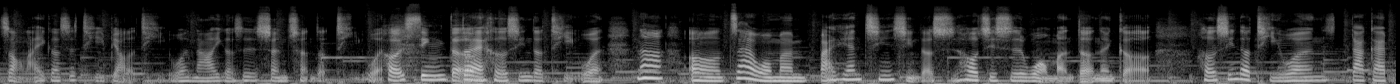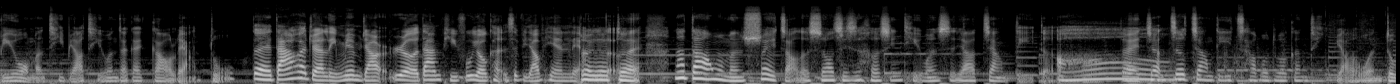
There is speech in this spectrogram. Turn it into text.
种啦，一个是体表的体温，然后一个是深层的体温。核心的，对核心的体温。那呃，在我们白天清醒的时候，其实我们的那个核心的体温大概比我们体表体温大概高两度。对，大家会觉得里面比较热，但皮肤有可能是比较偏凉的。对对对。那当我们睡着的时候，其实核心体温是要降低的。哦。对，降就降低差不多跟体表的温度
